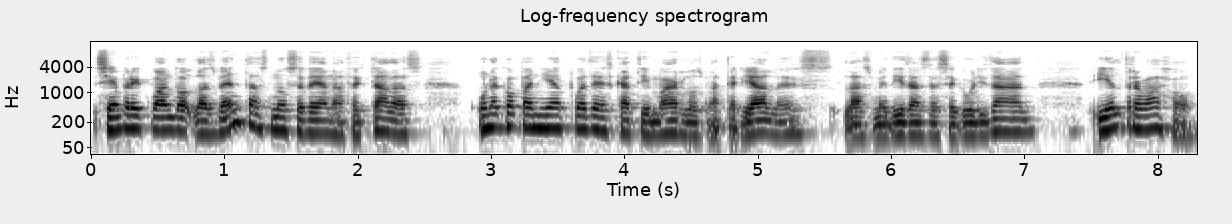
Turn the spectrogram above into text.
Siempre y cuando las ventas no se vean afectadas, una compañía puede escatimar los materiales, las medidas de seguridad y el trabajo.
